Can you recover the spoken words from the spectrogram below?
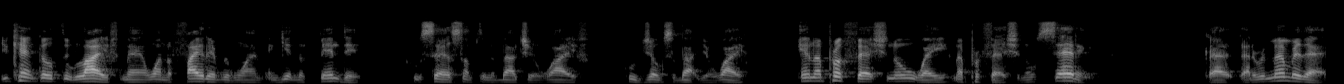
you can't go through life, man, wanting to fight everyone and getting offended who says something about your wife, who jokes about your wife, in a professional way, in a professional setting. Got, got to remember that.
